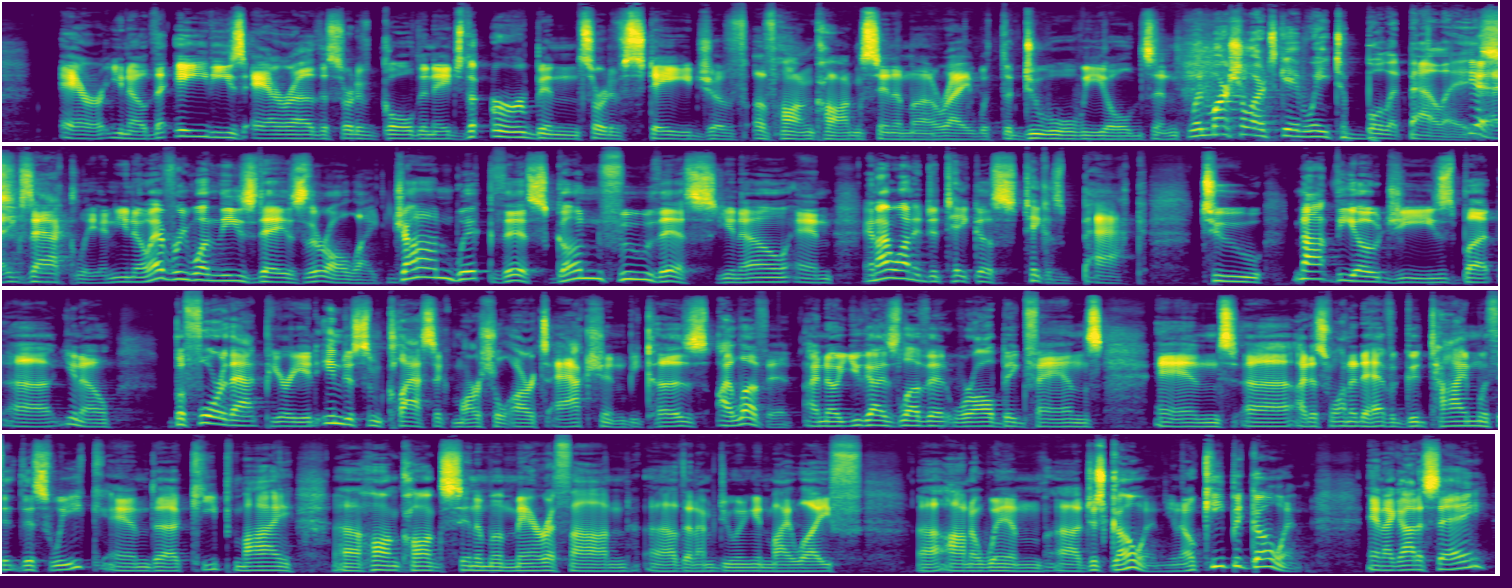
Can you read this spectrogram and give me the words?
era, you know, the 80s era, the sort of golden age, the urban sort of stage of of Hong Kong cinema, right, with the dual wields and when martial arts gave way to bullet ballets. yeah, exactly. And you know, everyone these days they're all like John Wick this, Gun Fu this, you know, and and I wanted to take us take us back to not the OGs, but uh, you know, before that period into some classic martial arts action because I love it. I know you guys love it. We're all big fans, and uh, I just wanted to have a good time with it this week and uh, keep my uh, Hong Kong cinema marathon uh, that I'm doing in my life uh, on a whim uh, just going. You know, keep it going. And I gotta say,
